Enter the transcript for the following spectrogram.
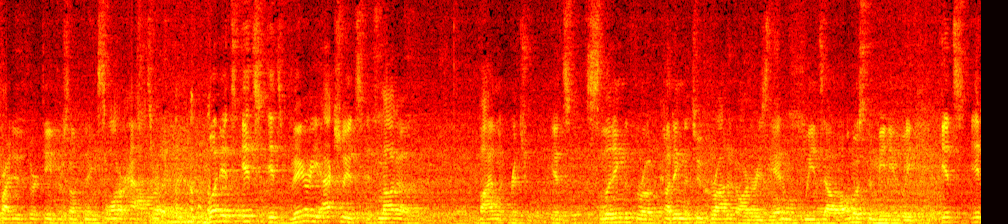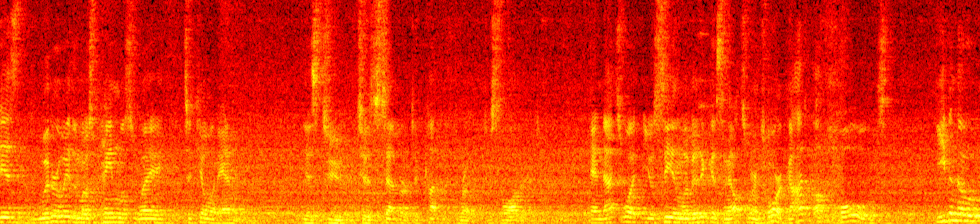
Friday the 13th or something, slaughterhouse, right? but it's, it's, it's very, actually, it's, it's not a violent ritual. It's slitting the throat, cutting the two carotid arteries. The animal bleeds out almost immediately. It's, it is literally the most painless way to kill an animal, is to, to sever, to cut the throat, to slaughter it. And that's what you'll see in Leviticus and elsewhere in Torah. God upholds even though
